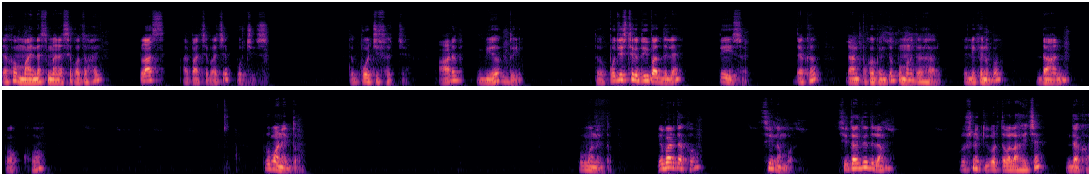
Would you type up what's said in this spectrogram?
দেখো, মাইনাস মাইনাসে কত হয়? প্লাস আর পাঁচে পাঁচে পঁচিশ। তো পঁচিশ হচ্ছে। আর বিয়োগ দুই। তো পঁচিশ থেকে দুই বাদ দিলে তেইশ হয়। দেখো, ডান পক্ষ কিন্তু প্রমাণিত গেল। তো লিখে নেব, ডান পক্ষ প্রমাণিত। প্রমাণিত। এবার দেখো, সি নম্বর। সি দাগ দিয়ে দিলাম, প্রশ্নে কী করতে বলা হয়েছে? দেখো,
